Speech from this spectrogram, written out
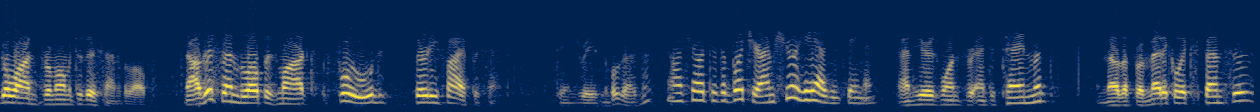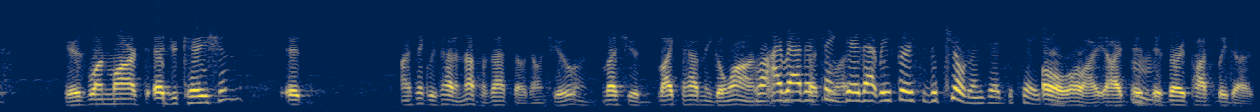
go on for a moment to this envelope. Now, this envelope is marked food, 35%. Seems reasonable, doesn't it? I'll show it to the butcher. I'm sure he hasn't seen it. And here's one for entertainment, another for medical expenses. Here's one marked education. It. I think we've had enough of that, though, don't you? Unless you'd like to have me go on. Well, I rather think, dear, that refers to the children's education. Oh, oh, I, I, Hmm. it, it very possibly does.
